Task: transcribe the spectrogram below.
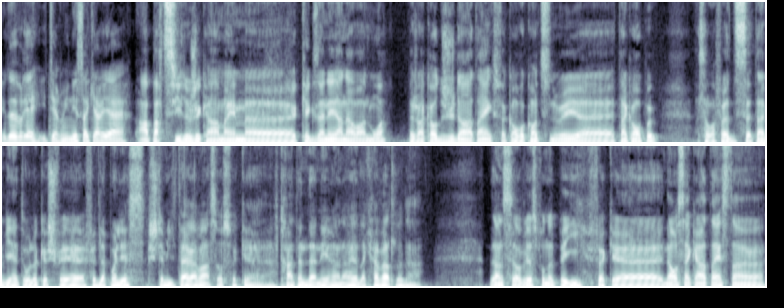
et devrait y terminer sa carrière. En partie, j'ai quand même euh, quelques années en avant de moi. J'ai encore du jus dans la tank, ça fait qu'on va continuer euh, tant qu'on peut. Ça va faire 17 ans bientôt là, que je fais, fais de la police. J'étais militaire avant ça, ça fait que une trentaine d'années en arrière de la cravate là, dans, dans le service pour notre pays. Fait que euh, non, Saint-Quentin, c'est un,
